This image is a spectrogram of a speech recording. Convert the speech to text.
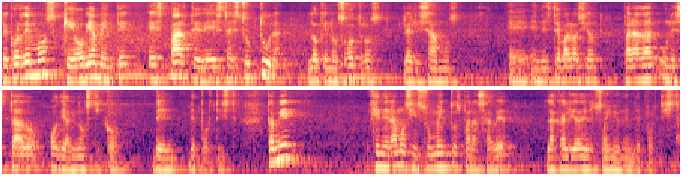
Recordemos que obviamente es parte de esta estructura lo que nosotros realizamos eh, en esta evaluación para dar un estado o diagnóstico del deportista. También generamos instrumentos para saber la calidad del sueño en el deportista.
